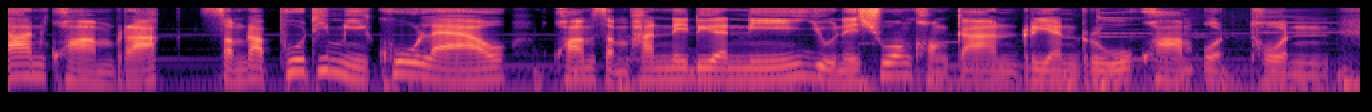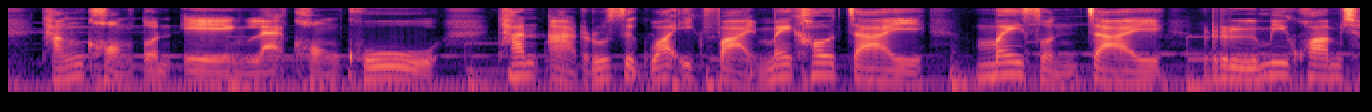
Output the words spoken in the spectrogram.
ด้านความรักสำหรับผู้ที่มีคู่แล้ว ความสัมพันธ์ในเดือนนี้อยู่ในช่วงของการเรียนรู้ความอดทน ทั้งของตนเองและของคู่ ท่านอาจรู้สึกว่าอีกฝ่ายไม่เข้าใจ ไม่สนใจ หรือมีความเฉ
